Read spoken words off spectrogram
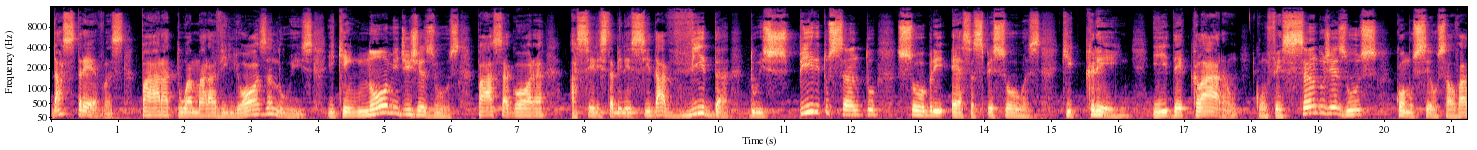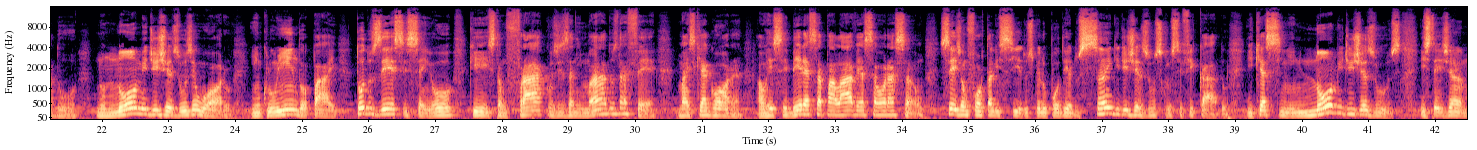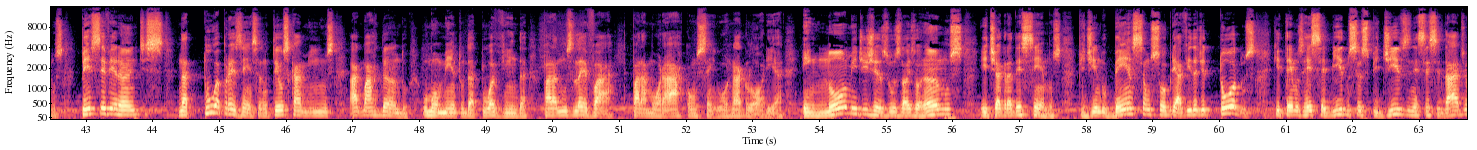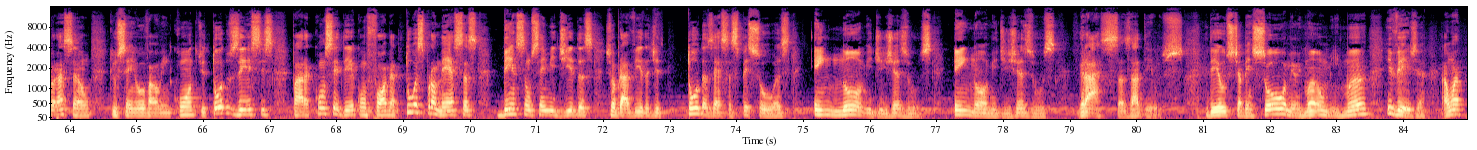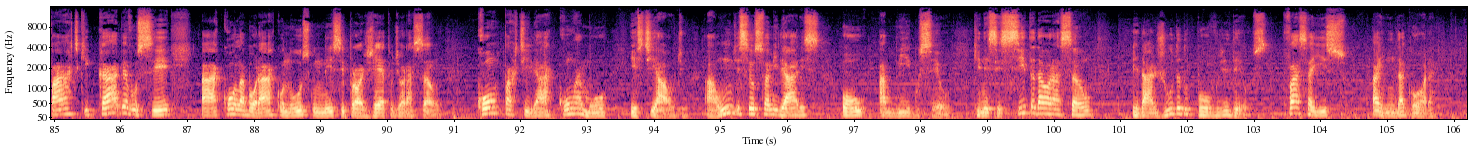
das trevas para a tua maravilhosa luz. E que em nome de Jesus passa agora a ser estabelecida a vida do Espírito Santo sobre essas pessoas que creem e declaram, confessando Jesus como seu Salvador. No nome de Jesus eu oro, incluindo, ó Pai, todos esses, Senhor, que estão fracos, desanimados na fé, mas que agora, ao receber essa palavra e essa oração, sejam fortalecidos pelo poder do sangue de Jesus crucificado e que assim, em nome de Jesus, estejamos perseverantes na tua presença, nos teus caminhos, aguardando o momento da tua vinda para nos levar para morar com o Senhor na glória. Em nome de Jesus nós oramos e te agradecemos, pedindo bênção sobre a vida de todos que temos recebido seus pedidos e necessidade de oração, que o Senhor vá ao encontro de todos esses para conceder conforme as tuas promessas, bênçãos sem medidas sobre a vida de todas essas pessoas, em nome de Jesus. Em nome de Jesus. Graças a Deus. Deus te abençoa, meu irmão, minha irmã. E veja, há uma parte que cabe a você a colaborar conosco nesse projeto de oração. Compartilhar com amor este áudio a um de seus familiares ou amigo seu que necessita da oração e da ajuda do povo de Deus. Faça isso ainda agora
